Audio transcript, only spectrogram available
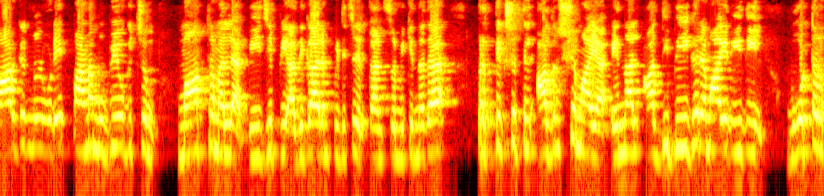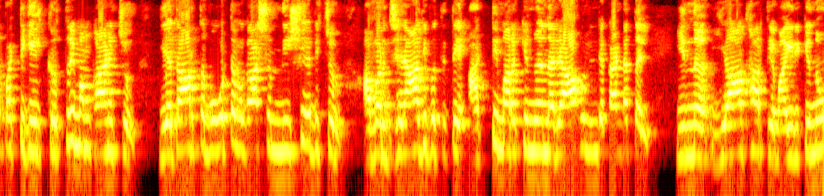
മാർഗങ്ങളിലൂടെ പണം ഉപയോഗിച്ചും മാത്രമല്ല ബി ജെ പി അധികാരം പിടിച്ചെടുക്കാൻ ശ്രമിക്കുന്നത്. പ്രത്യക്ഷത്തിൽ അദൃശ്യമായ എന്നാൽ അതിഭീകരമായ രീതിയിൽ വോട്ടർ പട്ടികയിൽ കൃത്രിമം കാണിച്ചും യഥാർത്ഥ വോട്ടവകാശം നിഷേധിച്ചും അവർ ജനാധിപത്യത്തെ അട്ടിമറിക്കുന്നു എന്ന രാഹുലിന്റെ കണ്ടെത്തൽ ഇന്ന് യാഥാർത്ഥ്യമായിരിക്കുന്നു.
